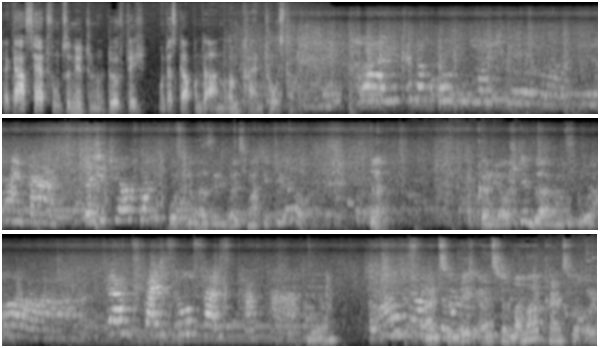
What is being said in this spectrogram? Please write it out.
Der Gasherd funktionierte nur dürftig und es gab unter anderem keinen Toaster. Oh, wir können auch oben gleich hören. Ein Bad. Soll ich die Tür aufmachen? Wo es mal sehen willst, mach die Tür auf. Wir können ja auch stehen bleiben im Flur. Haben zwei Sofas, Papa. Ja? Eins für mich, eins für Mama, keins für euch.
